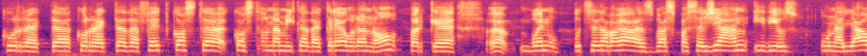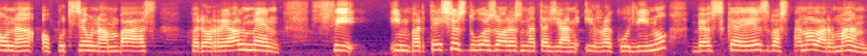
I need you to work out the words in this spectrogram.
Correcte, correcte. De fet, costa, costa una mica de creure, no? Perquè, eh, bueno, potser de vegades vas passejant i dius una llauna o potser un envàs, però realment, si inverteixes dues hores netejant i recollint-ho, veus que és bastant alarmant.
